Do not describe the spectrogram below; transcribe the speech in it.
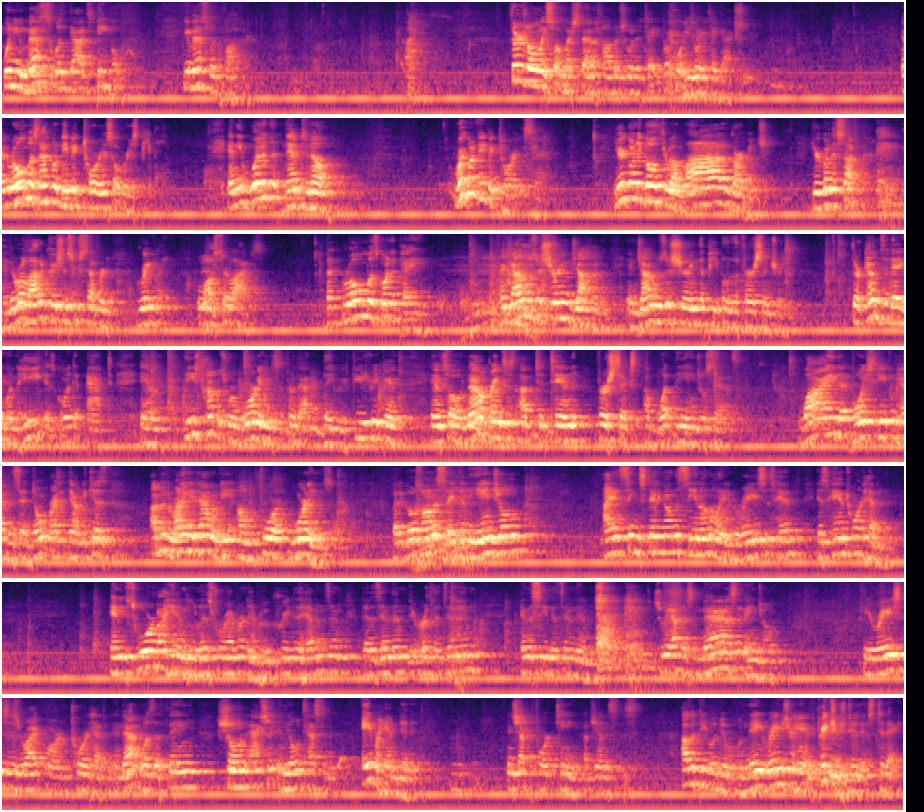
when you mess with God's people, you mess with the Father. There's only so much that a father's going to take before he's going to take action. And Rome was not going to be victorious over his people. And he wanted them to know we're going to You're going to go through a lot of garbage. You're going to suffer. And there were a lot of Christians who suffered greatly, lost their lives. But Rome was going to pay. And God was assuring John, and John was assuring the people of the first century. There comes a day when he is going to act. And these trumpets were warnings for that. They refused to repent. And so now brings us up to 10, verse 6 of what the angel says. Why that voice came from heaven said, Don't write it down, because I believe writing it down would be um, for warnings. But it goes on to say, Then the angel I had seen standing on the sea and on the land raised his head, his hand toward heaven. And he swore by him who lives forever and ever, who created the heavens and that is in them, the earth that's in them, and the sea that's in them. So we have this massive angel. He raises his right arm toward heaven. And that was a thing shown actually in the Old Testament. Abraham did it in chapter 14 of Genesis. Other people do it. When they raise your hand, preachers do this today.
